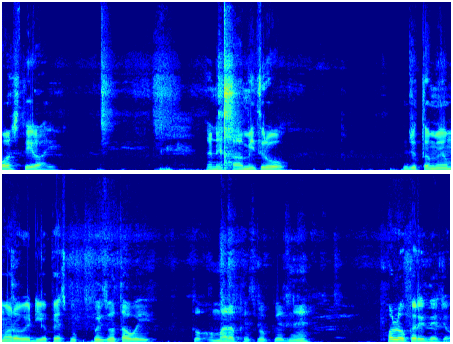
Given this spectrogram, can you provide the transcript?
પહોંચતી રહે. અને હા મિત્રો, જો તમે અમારો વીડિયો ફેસબુક પર જોતા હોય, તો અમારા ફેસબુક પેજને ફોલો કરી દેજો.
